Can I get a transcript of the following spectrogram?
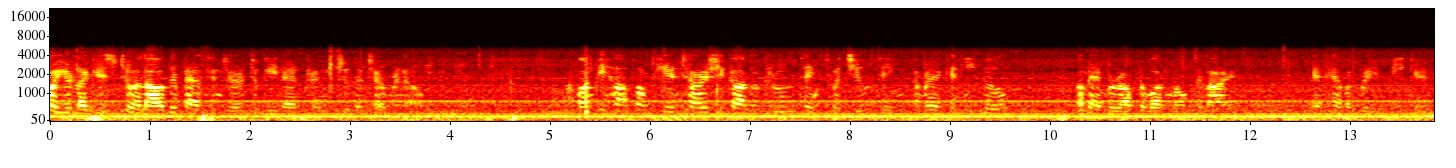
for your luggage to allow the passenger to gain entrance to the terminal. On behalf of the entire Chicago crew, thanks for choosing American Eagle, a member of the One World Alliance, and have a great weekend.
